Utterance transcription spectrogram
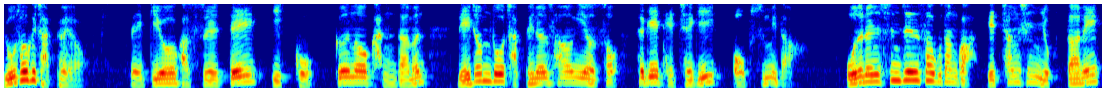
요석이 잡혀요. 네, 끼워갔을 때 입고 끊어간다면 4점도 잡히는 상황이어서 흑의 대책이 없습니다. 오늘은 신진서 구단과 예창신 6단의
